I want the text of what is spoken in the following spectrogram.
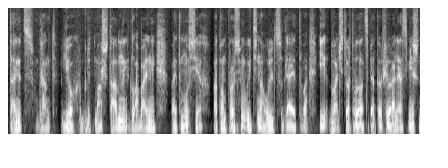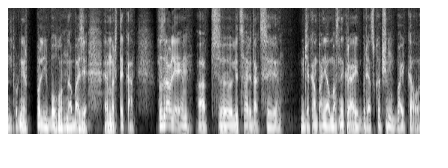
танец Гранд Йохр будет масштабный, глобальный, поэтому всех потом просим выйти на улицу для этого. И 24-25 февраля смешанный турнир по волейболу на базе МРТК. Поздравляем от э, лица редакции медиакомпании «Алмазный край» бурятскую общину Байкал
